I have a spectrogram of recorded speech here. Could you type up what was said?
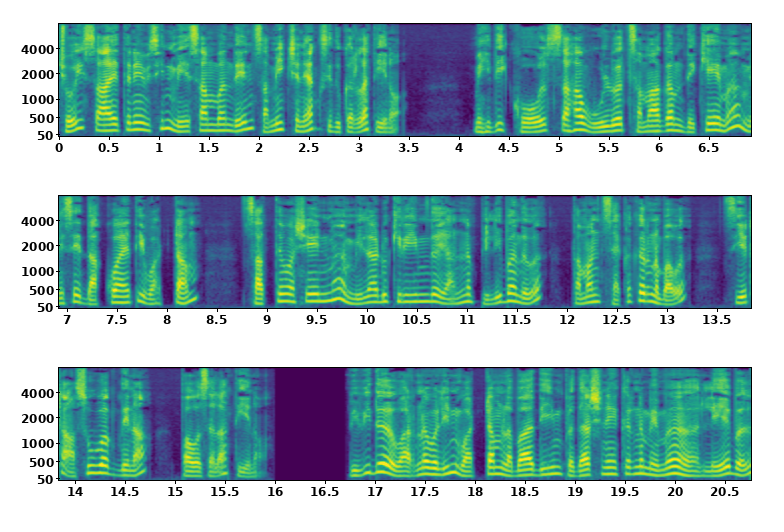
චොයිස් ආයතනය විසින් මේ සම්බන්ධයෙන් සමීක්ෂණයක් සිදු කරලා තියෙනවා. මෙහිදි කෝල් සහ වූල්වත් සමාගම් දෙකේම මෙසේ දක්වා ඇති වට්ටම් සත්‍ය වශයෙන්ම මිලාඩු කිරීම්ද යන්න පිළිබඳව තමන් සැකකරන බව සියට අසුවක් දෙනා පවසලා තියෙනවා. විවිධ වර්ණවලින් වට්ටම් ලබාදීම් ප්‍රදර්ශනය කරන මෙම ලේබල්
